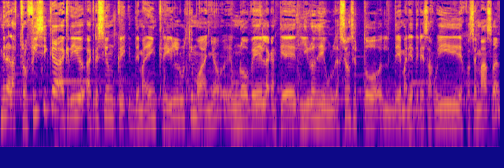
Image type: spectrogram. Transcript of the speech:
Mira, la astrofísica ha, creído- ha crecido de manera increíble en el último año. Eh, Uno ve la cantidad de libros de divulgación, ¿cierto? De María Teresa Ruiz, de José Massa,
